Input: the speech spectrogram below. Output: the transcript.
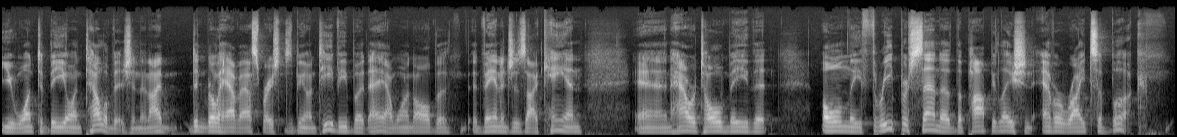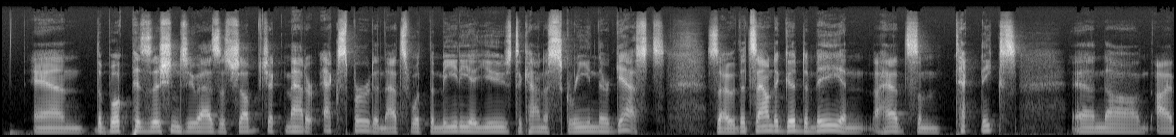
you want to be on television. And I didn't really have aspirations to be on TV, but hey, I want all the advantages I can. And Howard told me that only 3% of the population ever writes a book. And the book positions you as a subject matter expert, and that's what the media use to kind of screen their guests. So that sounded good to me, and I had some techniques and uh, I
